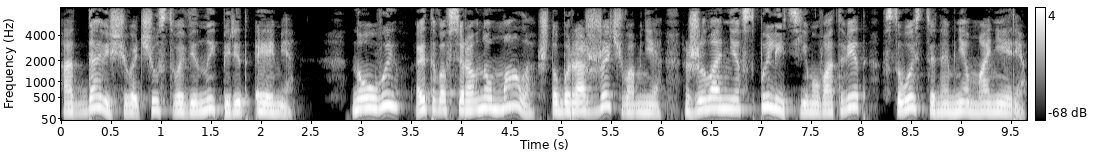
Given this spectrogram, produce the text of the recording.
от давящего чувства вины перед Эми. Но, увы, этого все равно мало, чтобы разжечь во мне желание вспылить ему в ответ в свойственной мне манере.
